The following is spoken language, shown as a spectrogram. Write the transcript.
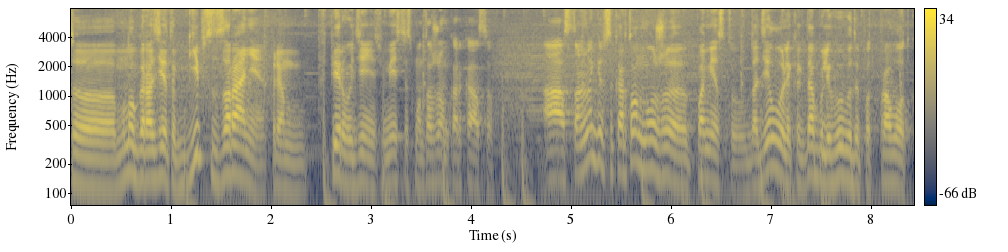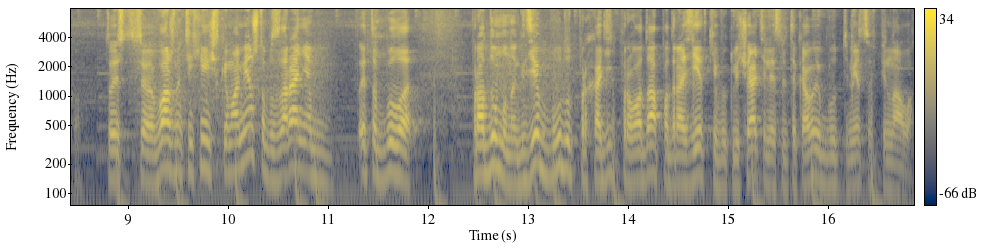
э, много розеток гипс заранее, прям в первый день вместе с монтажом каркасов. А остальной гипсокартон мы уже по месту доделывали, когда были выводы под проводку. То есть э, важный технический момент, чтобы заранее это было продумано, где будут проходить провода под розетки, выключатели, если таковые будут иметься в пеналах.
